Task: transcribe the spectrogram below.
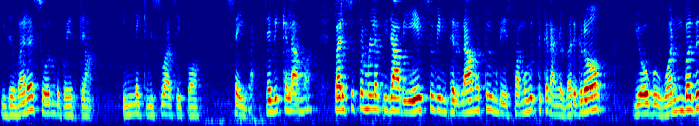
இதுவரை சோர்ந்து போயிருக்கலாம். இன்னைக்கு விசுவாசிப்போம். செய்வார். ஜெபிக்கலாமா? பரிசுத்தமுள்ள பிதாവ് இயேசுவின் திருநாமத்தில் உடைய சமூகத்துக்கு நாங்கள் வருகிறோம். யோபு ஒன்பது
